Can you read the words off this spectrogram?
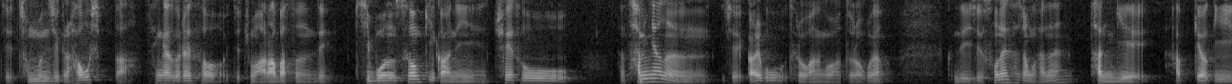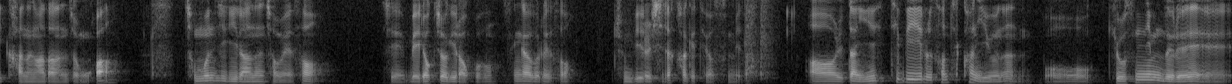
이제 전문직을 하고 싶다 생각을 해서 이제 좀 알아봤었는데 기본 수험 기간이 최소 한 3년은 이제 깔고 들어가는 것 같더라고요. 근데 이제 손해사정사는 단기에 합격이 가능하다는 점과 전문직이라는 점에서 이제 매력적이라고 생각을 해서 준비를 시작하게 되었습니다. 어, 일단 인스티비를 선택한 이유는 뭐 교수님들의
